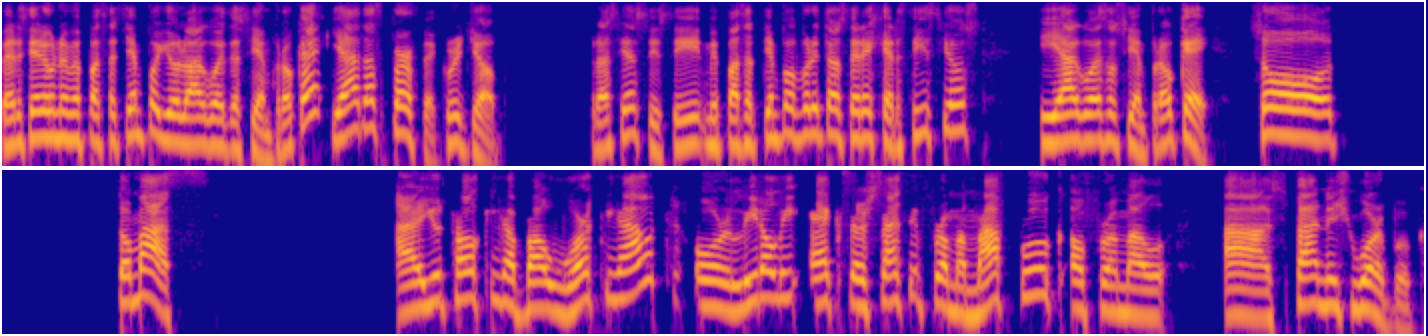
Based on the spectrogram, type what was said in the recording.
Ver series es uno de mis pasatiempos. Yo lo hago desde siempre. ¿Ok? Yeah, that's perfect. Great job. Gracias. Sí, sí. Mi pasatiempo favorito es hacer ejercicios y hago eso siempre. Ok. So, Tomás, are you talking about working out or literally exercising from a math book or from a, a Spanish workbook?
